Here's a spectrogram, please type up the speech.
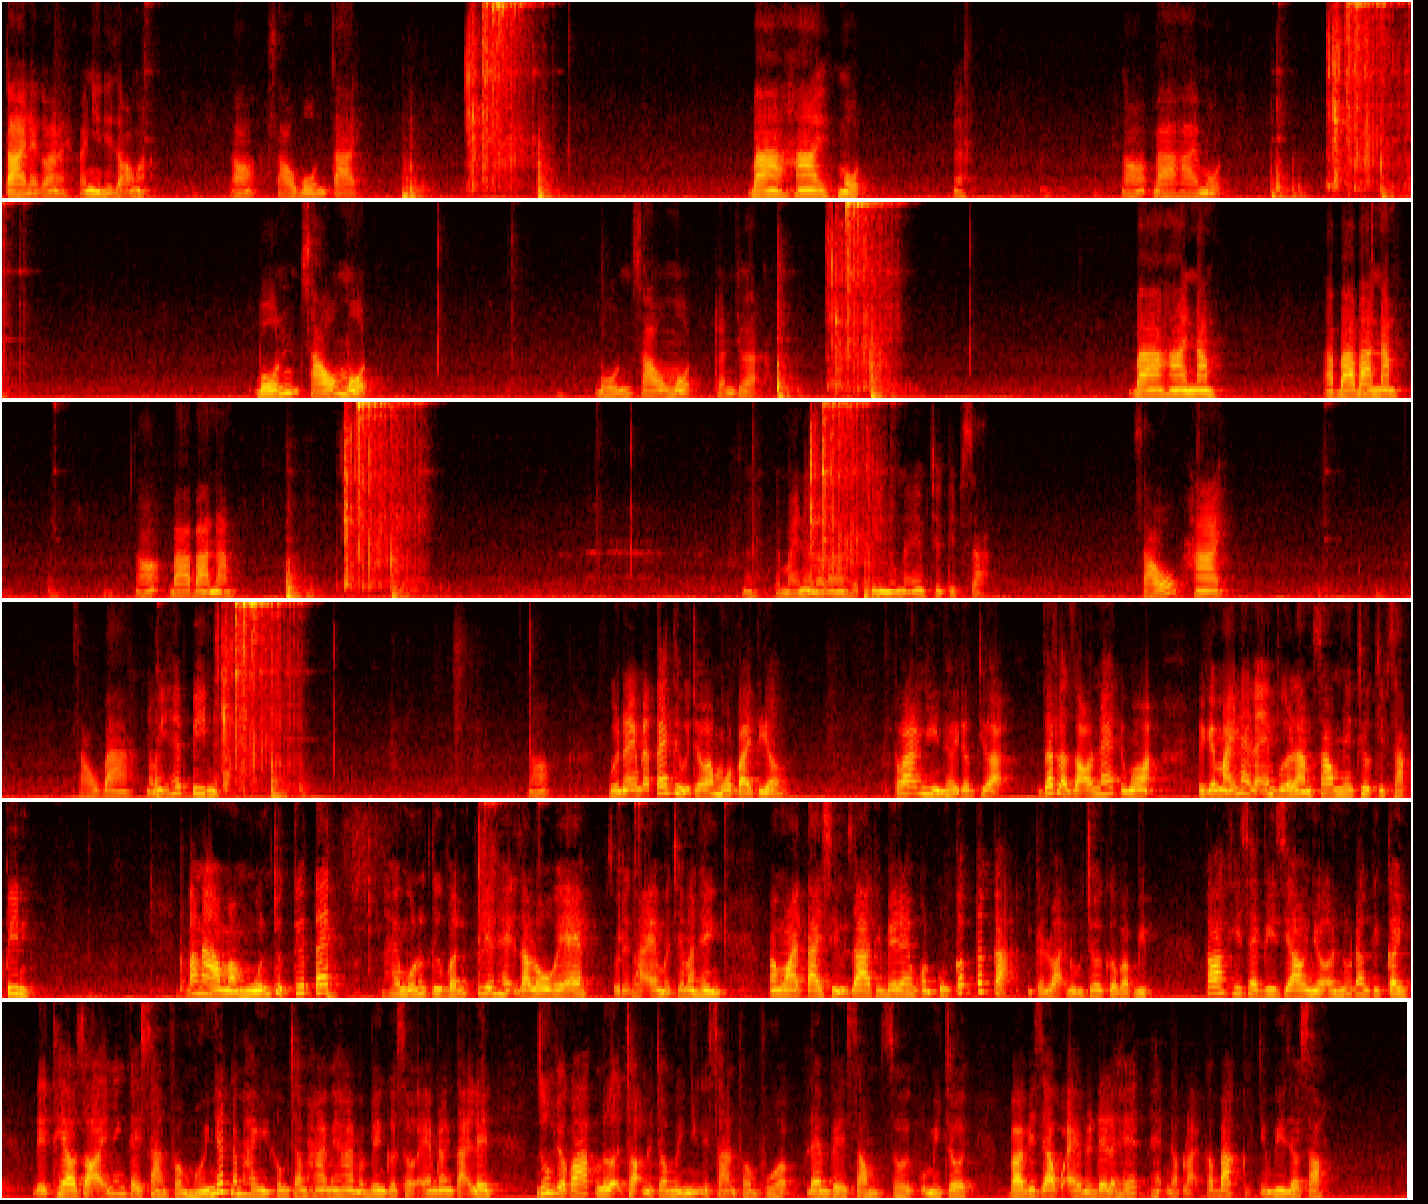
tài này các này, các nhìn thấy rõ không ạ? Đó 64 tài. 321 này. Đó 321 461 461 chuẩn chưa ạ? 325 à 335 đó 335 này, cái máy này nó đang hết pin lúc nãy em chưa kịp sạc 6 2 6 3 nó bị hết pin này. Đó. Vừa nay em đã test thử cho một vài tiếng. Các bác nhìn thấy được chưa ạ? Rất là rõ nét đúng không ạ? Vì cái máy này là em vừa làm xong nên chưa kịp sạc pin. Bác nào mà muốn trực tiếp test hay muốn được tư vấn liên hệ Zalo với em. Số điện thoại em ở trên màn hình và ngoài tài xỉu ra thì bên em còn cung cấp tất cả những cái loại đồ chơi cờ bạc bịp. Các bác khi xem video nhớ ấn nút đăng ký kênh để theo dõi những cái sản phẩm mới nhất năm 2022 mà bên cơ sở em đăng tải lên, giúp cho các bác lựa chọn được cho mình những cái sản phẩm phù hợp, đem về sòng sới của mình chơi. Và video của em đến đây là hết. Hẹn gặp lại các bác ở những video sau.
